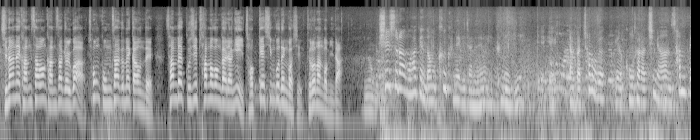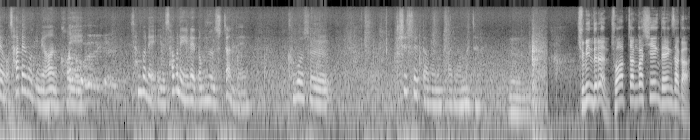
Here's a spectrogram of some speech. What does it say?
지난해 감사원 감사 결과 총 공사 금액 가운데 393억 원 가량이 적게 신고된 것이 드러난 겁니다. 실수라고 하기엔 너무 큰 금액이잖아요. 이 금액이. 아까 1,500 공사라 치면 300억, 400억이면 거의 3분의 1, 4분의 1에 넘는 숫자인데 그것을 실수했다고는 말이 안 맞잖아요. 주민들은 조합장과 시행 대행사가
